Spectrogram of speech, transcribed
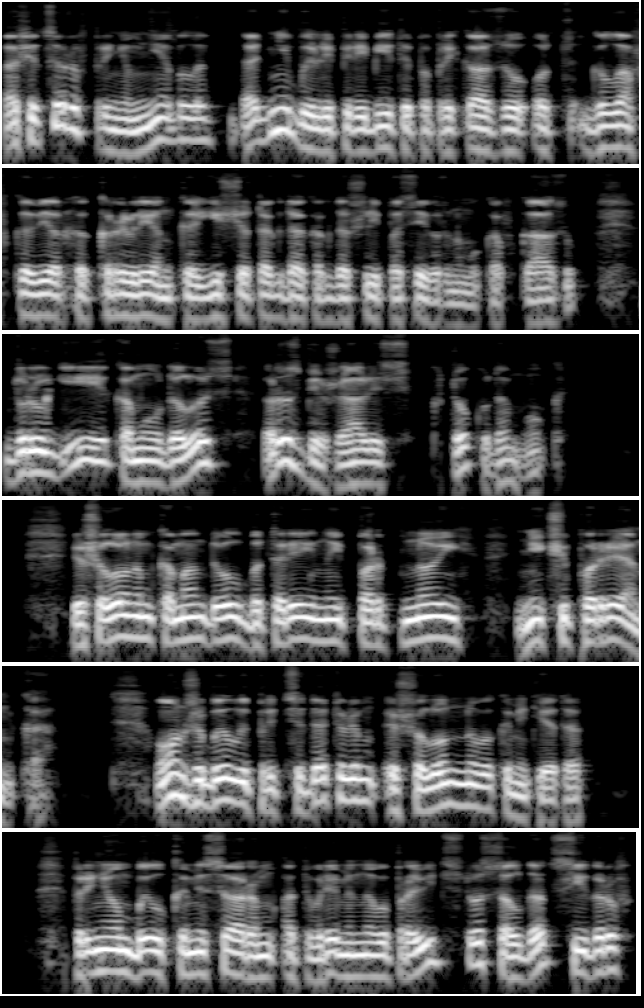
Офицеров при нем не было. Одни были перебиты по приказу от главка верха Крыленко еще тогда, когда шли по Северному Кавказу. Другие, кому удалось, разбежались, кто куда мог. Эшелоном командовал батарейный портной Нечипоренко. Он же был и председателем эшелонного комитета. При нем был комиссаром от Временного правительства солдат Сидоров,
